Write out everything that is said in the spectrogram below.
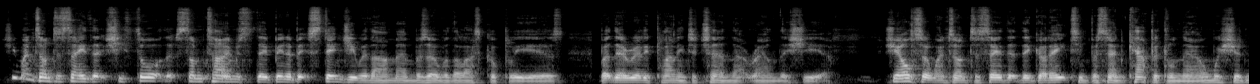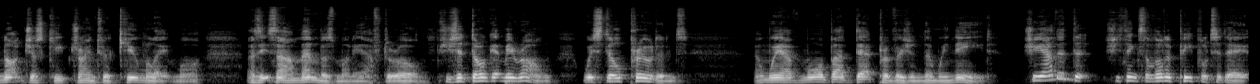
She went on to say that she thought that sometimes they've been a bit stingy with our members over the last couple of years, but they're really planning to turn that round this year. She also went on to say that they've got 18% capital now and we should not just keep trying to accumulate more, as it's our members' money after all. She said, Don't get me wrong, we're still prudent and we have more bad debt provision than we need. She added that she thinks a lot of people today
